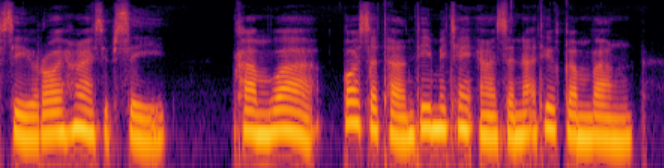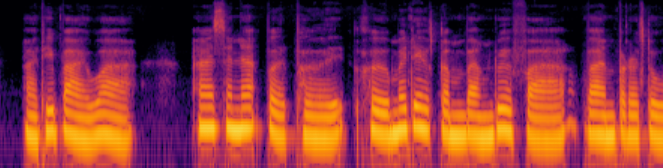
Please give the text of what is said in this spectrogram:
454คำว่าก็สถานที่ไม่ใช่อาสนะที่กำบัง อธิบายว่า อาสนะเปิดเผย คือไม่ได้กำบังด้วยฝา บานประตู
